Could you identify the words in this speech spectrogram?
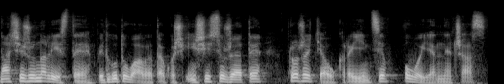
Наші журналісти підготували також інші сюжети про життя українців у воєнний час.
